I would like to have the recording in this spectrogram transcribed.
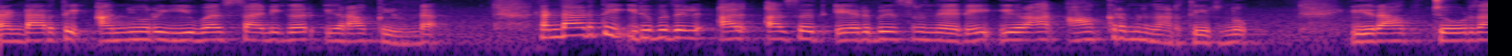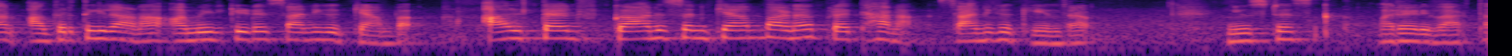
രണ്ടായിരത്തി അഞ്ഞൂറ് യു എസ് സൈനികർ ഇറാഖിലുണ്ട്. രണ്ടായിരത്തി ഇരുപതിൽ അൽ അസദ് എയർബേസിന് നേരെ ഇറാൻ ആക്രമണം നടത്തിയിരുന്നു. ഇറാഖ് ജോർദാൻ അതിർത്തിയിലാണ് അമേരിക്കയുടെ സൈനിക ക്യാമ്പ്. അൽ ടാൻഫ് ഗാനിസൺ ക്യാമ്പാണ് പ്രധാന സൈനിക കേന്ദ്രം. ന്യൂസ് ഡെസ്ക് മലയാളി വാർത്ത.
